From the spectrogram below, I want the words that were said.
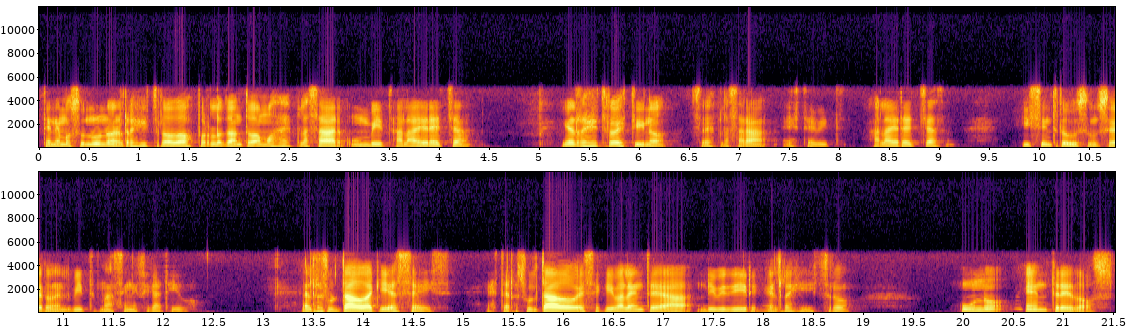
Tenemos un 1 en el registro 2, por lo tanto vamos a desplazar un bit a la derecha. Y el registro destino se desplazará este bit a la derecha y se introduce un 0 en el bit más significativo. El resultado de aquí es 6. Este resultado es equivalente a dividir el registro 1 entre 2.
